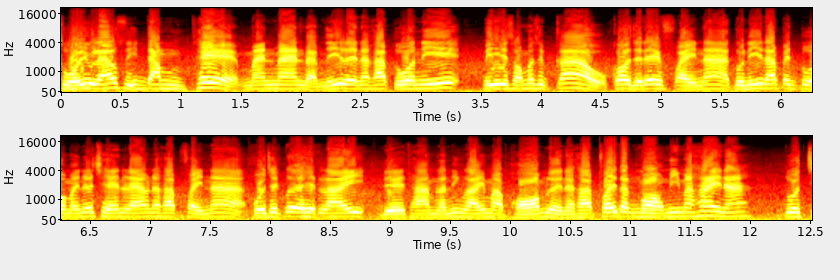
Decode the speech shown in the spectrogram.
สวยอยู่แล้วสีดำเท่แมนๆ แบบนี้เลยนะครับ ตัวนี้ปี 2019 ก็จะได้ไฟหน้าตัวนี้นะ เป็นตัว minor change แล้วนะครับ ไฟหน้า projector headlight daytime running light มาพร้อมเลยนะครับ ไฟตัดหมอกมีมาให้นะ ตัว G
